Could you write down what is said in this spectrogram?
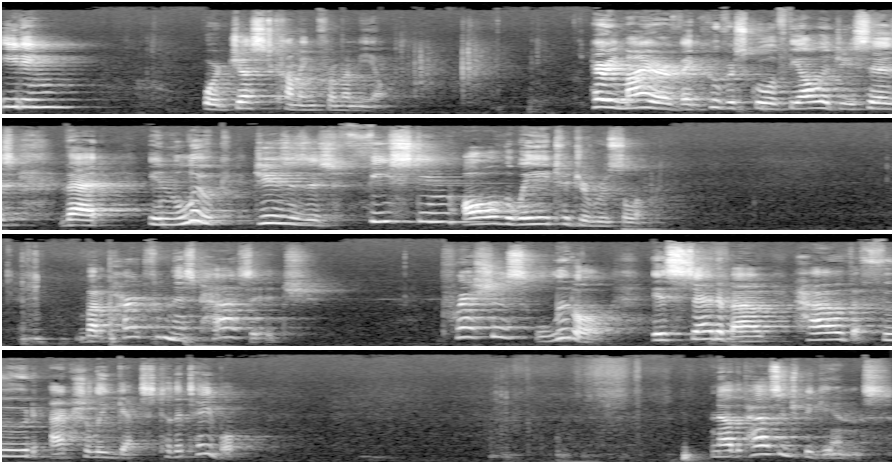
eating, or just coming from a meal. Harry Maier of Vancouver School of Theology says that in Luke, Jesus is feasting all the way to Jerusalem. But apart from this passage, precious little is said about how the food actually gets to the table. Now, the passage begins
